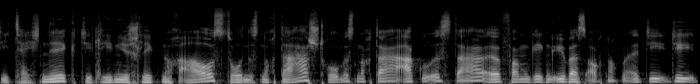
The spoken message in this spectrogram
die Technik, die Linie schlägt noch aus, Ton ist noch da, Strom ist noch da, Akku ist da, äh, vom Gegenüber ist auch noch äh, die, die,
